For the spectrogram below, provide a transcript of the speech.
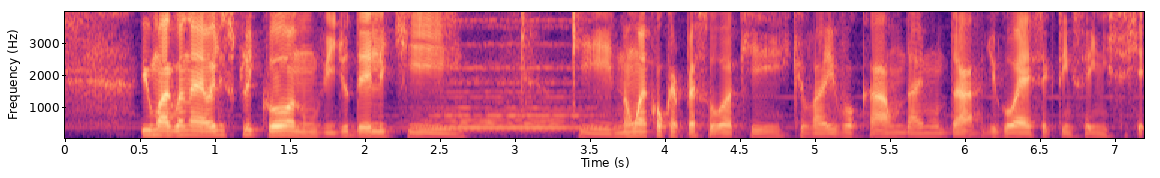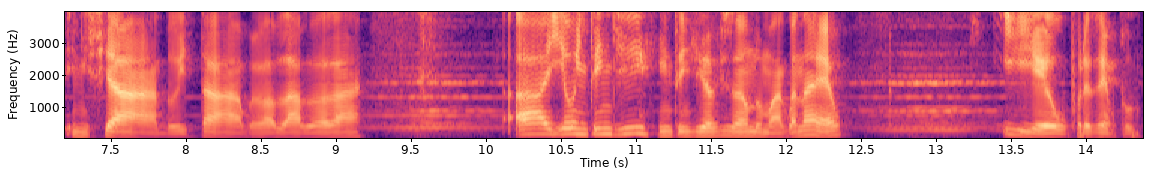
e o Mago Anel ele explicou num vídeo dele que, que não é qualquer pessoa que, que vai invocar um Daimon da, de Goécia que tem que ser inici iniciado e tal, blá blá blá blá. Aí eu entendi, entendi a visão do Mago Anael. E eu, por exemplo,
